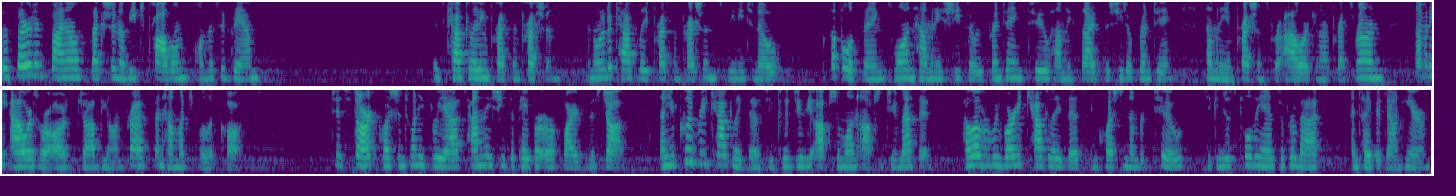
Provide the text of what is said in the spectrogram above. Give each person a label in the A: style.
A: The third and final section of each problem on this exam is calculating press impressions. In order to calculate press impressions, we need to know a couple of things. One, how many sheets are we printing? Two, how many sides of the sheet are printing? How many impressions per hour can our press run? How many hours will our job be on press? And how much will it cost? To start, question 23 asks how many sheets of paper are required for this job. Now you could recalculate this. You could do the option 1, option 2 method. However, we've already calculated this in question number 2, so you can just pull the answer for that and type it down here.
